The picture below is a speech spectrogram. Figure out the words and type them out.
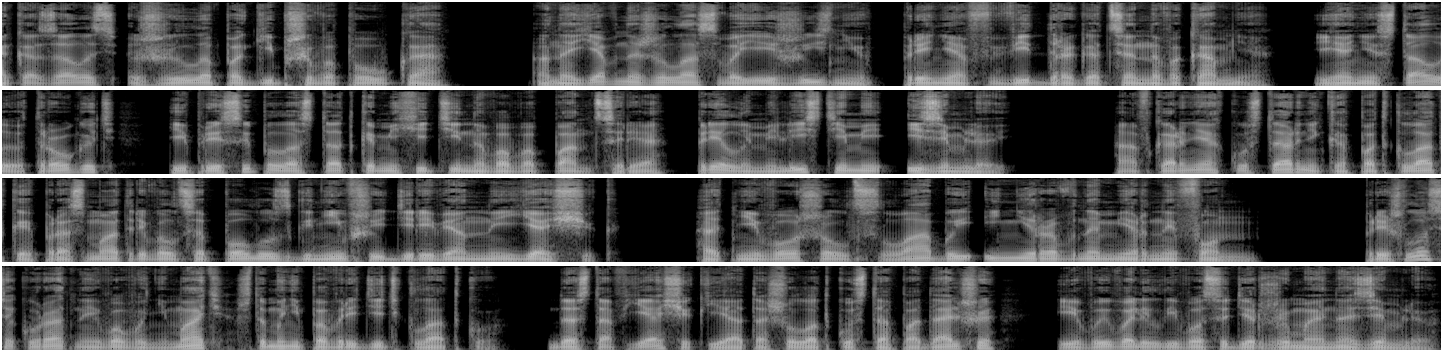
оказалась жила погибшего паука. Она явно жила своей жизнью, приняв вид драгоценного камня. Я не стал ее трогать и присыпал остатками хитинового панциря, прелыми листьями и землей. А в корнях кустарника под кладкой просматривался полусгнивший деревянный ящик. От него шел слабый и неравномерный фон. Пришлось аккуратно его вынимать, чтобы не повредить кладку. Достав ящик, я отошел от куста подальше и вывалил его содержимое на землю.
